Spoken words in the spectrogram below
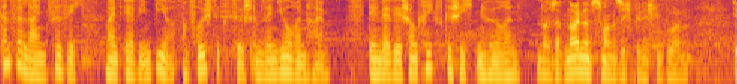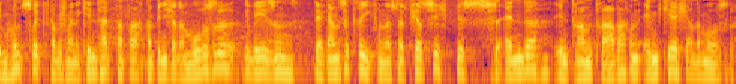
ganz allein für sich, meint Erwin Bier am Frühstückstisch im Seniorenheim. Denn wer will schon Kriegsgeschichten hören? 1929 bin ich geboren. Im Hunsrück habe ich meine Kindheit verbracht, dann bin ich an der Mosel gewesen. Der ganze Krieg von 1940 bis Ende in Tram-Trabach und Enkirch an der Mosel.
